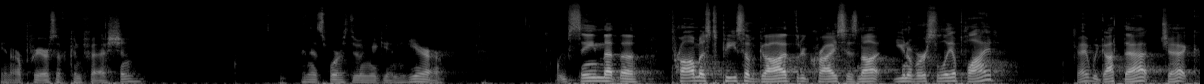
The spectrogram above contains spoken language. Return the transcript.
in our prayers of confession, and it's worth doing again here. We've seen that the promised peace of God through Christ is not universally applied. Okay, we got that. Check.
